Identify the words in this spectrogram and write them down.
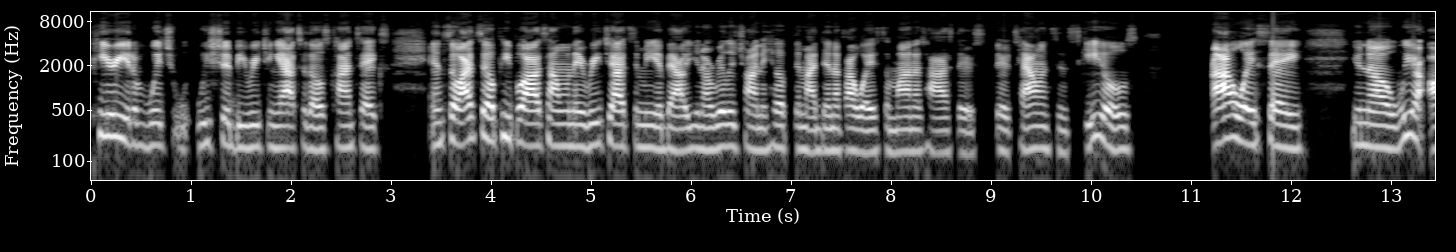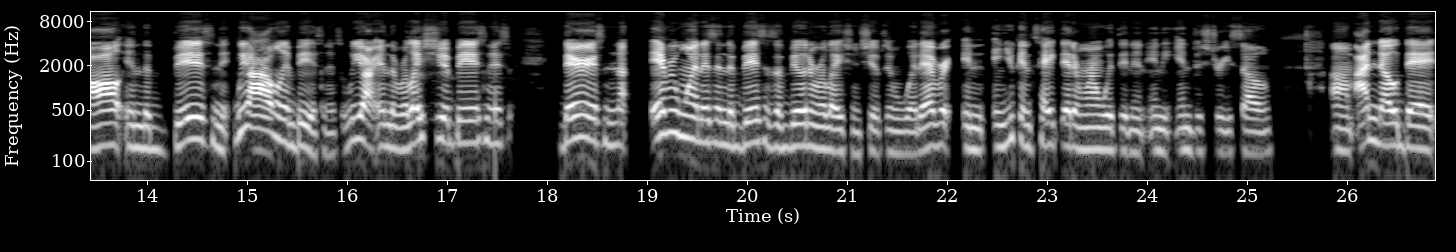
period of which we should be reaching out to those contacts. And so I tell people all the time when they reach out to me about, you know, really trying to help them identify ways to monetize their their talents and skills, I always say, you know, we are all in the business. We are all in business. We are in the relationship business. There is not everyone is in the business of building relationships and whatever and and you can take that and run with it in any industry. So um, I know that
